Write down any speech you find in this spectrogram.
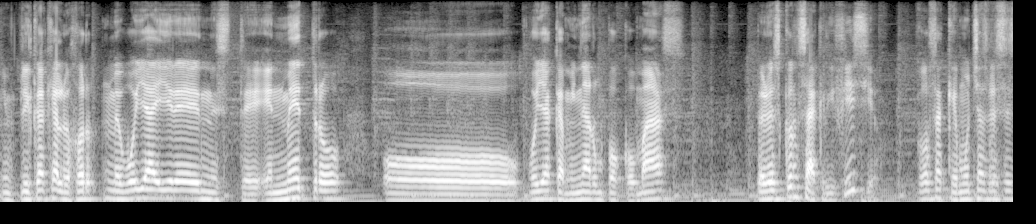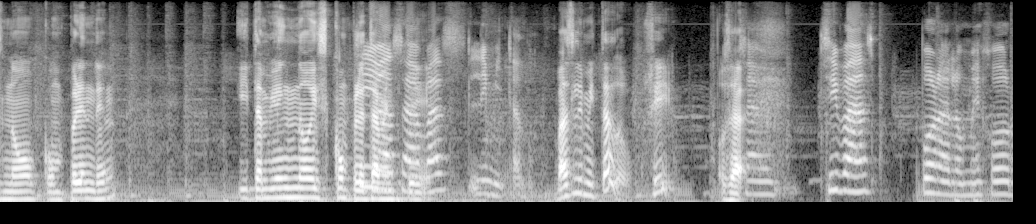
Implica que a lo mejor me voy a ir en, este, en metro o voy a caminar un poco más. Pero es con sacrificio, cosa que muchas veces no comprenden. Y también no es completamente... Sí, o sea, vas limitado. vas limitado, sí. O sea, O sea, si vas por a lo mejor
